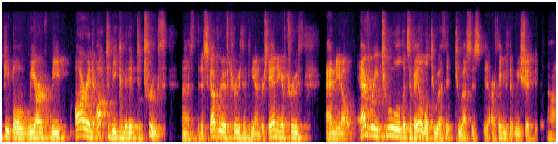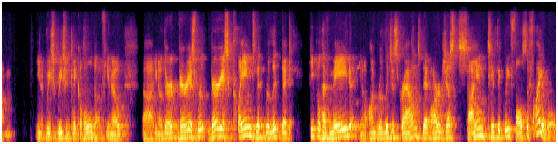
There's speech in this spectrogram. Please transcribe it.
people, we are we are and ought to be committed to truth, uh, the discovery of truth and to the understanding of truth. And you know, every tool that's available to us to us is are things that we should um, you know we should we should take a hold of. You know, uh, you know, there are various various claims that that people have made you know, on religious grounds that are just scientifically falsifiable,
